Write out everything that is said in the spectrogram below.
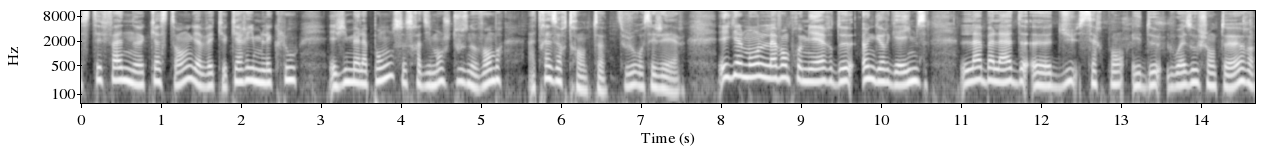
Stéphane Castang avec Karim Leclou et Vimela Pont. Ce sera dimanche 12 novembre à 13h30, toujours au CGR. Et également l'avant-première de Hunger Games, la balade du serpent et de l'oiseau chanteur.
